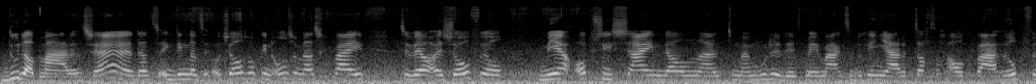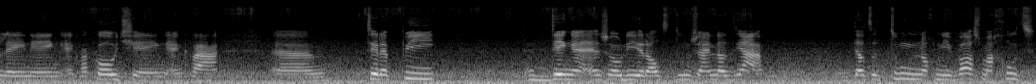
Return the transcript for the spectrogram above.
doe dat maar eens. Hè. Dat, ik denk dat zelfs ook in onze maatschappij, terwijl er zoveel meer opties zijn dan toen mijn moeder dit meemaakte, begin jaren 80 al qua hulpverlening en qua coaching en qua ehm, therapie dingen en zo die er al te doen zijn, dat, ja, dat het toen nog niet was. Maar goed,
